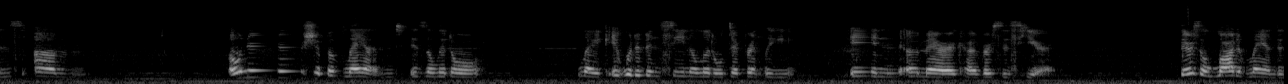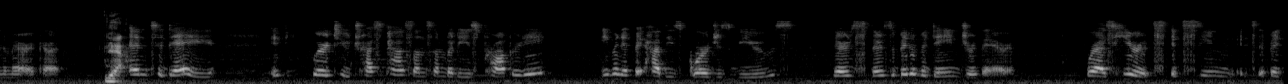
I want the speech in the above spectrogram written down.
is, um, ownership of land is a little like it would have been seen a little differently in America versus here there's a lot of land in America. Yeah. And today, if you were to trespass on somebody's property, even if it had these gorgeous views, there's there's a bit of a danger there. Whereas here, it's it's seen it's a bit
